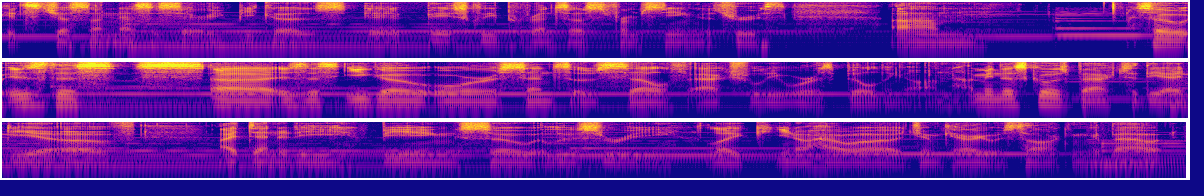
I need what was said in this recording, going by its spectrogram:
it's just unnecessary because it basically prevents us from seeing the truth. Um, so is this uh, is this ego or sense of self actually worth building on? I mean, this goes back to the idea of identity being so illusory, like you know how uh, Jim Carrey was talking about.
